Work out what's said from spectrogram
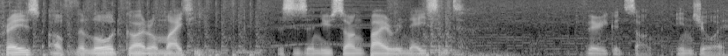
Praise of the Lord God Almighty. This is a new song by Renascent. Very good song. Enjoy.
